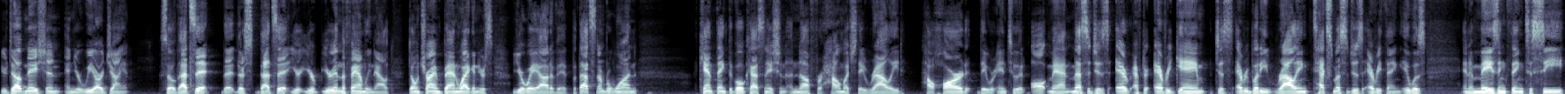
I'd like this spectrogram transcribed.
you're Dub Nation, and you're We Are Giant. So that's it. That there's that's it. You're you're you're in the family now. Don't try and bandwagon your your way out of it. But that's number one. I can't thank the Goldcast Nation enough for how much they rallied, how hard they were into it. All man, messages after every game, just everybody rallying, text messages, everything. It was an amazing thing to see.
